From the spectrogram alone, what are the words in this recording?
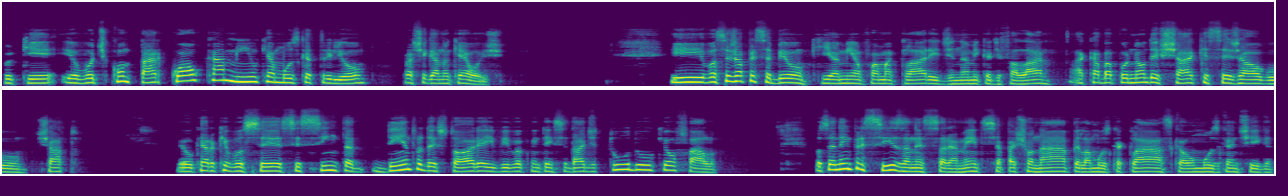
porque eu vou te contar qual caminho que a música trilhou para chegar no que é hoje. E você já percebeu que a minha forma clara e dinâmica de falar acaba por não deixar que seja algo chato? Eu quero que você se sinta dentro da história e viva com intensidade tudo o que eu falo. Você nem precisa necessariamente se apaixonar pela música clássica ou música antiga,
